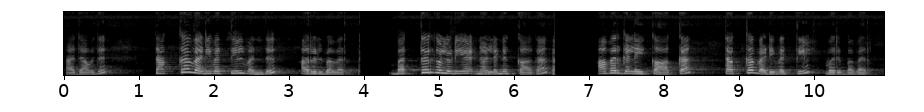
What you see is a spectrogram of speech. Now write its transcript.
அதாவது தக்க வடிவத்தில் வந்து அருள்பவர். பக்தர்களுடைய நலனுக்காக அவர்களை காக்க தக்க வடிவத்தில் வருபவர்.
